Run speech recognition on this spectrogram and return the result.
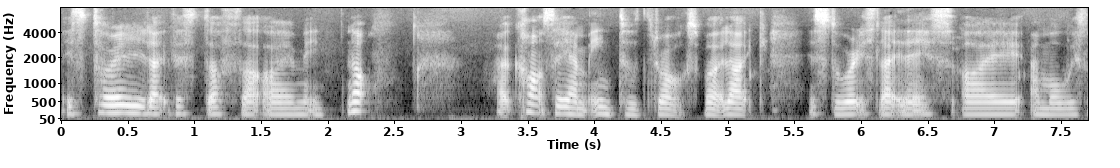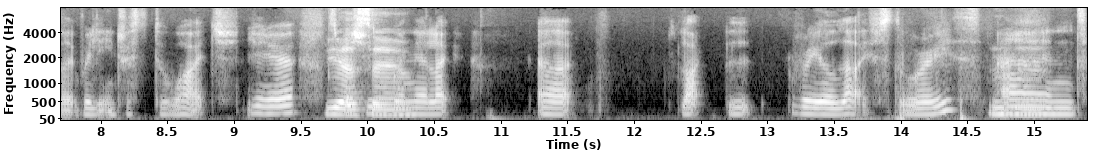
it's totally like the stuff that I'm in. Not, I can't say I'm into drugs, but like stories like this, I am always like really interested to watch. You know, Yeah, especially when they're like, uh, like l- real life stories Mm-hmm. and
